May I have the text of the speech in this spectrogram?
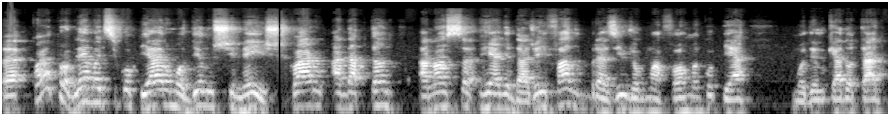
uh, qual é o problema de se copiar o um modelo chinês, claro, adaptando a nossa realidade? Ele fala do Brasil, de alguma forma, copiar o modelo que é adotado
